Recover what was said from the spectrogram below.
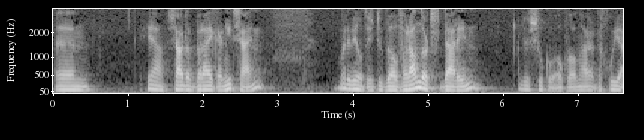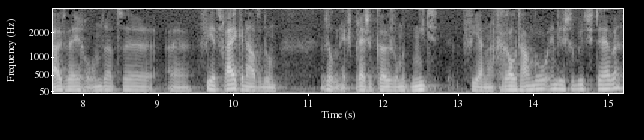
ehm, ja, zou dat bereik er niet zijn. Maar de wereld is natuurlijk wel veranderd daarin. Dus zoeken we ook wel naar de goede uitwegen om dat eh, via het vrijkanaal te doen. Dat is ook een expresse keuze om het niet via een groothandel in distributie te hebben.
